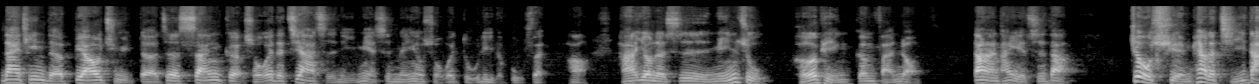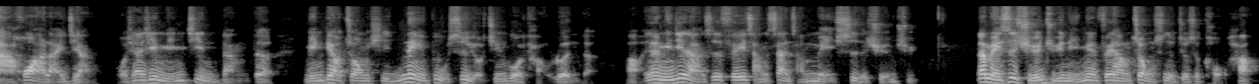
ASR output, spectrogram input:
赖清德标举的这三个所谓的价值里面是没有所谓独立的部分？好，他用的是民主、和平跟繁荣。当然他也知道，就选票的极大化来讲，我相信民进党的民调中心内部是有经过讨论的啊，因为民进党是非常擅长美式的选举，那每次选举里面非常重视的就是口号，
